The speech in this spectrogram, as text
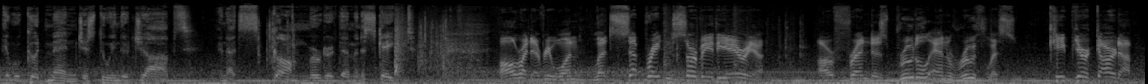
They were good men just doing their jobs, and that scum murdered them and escaped. All right, everyone, let's separate and survey the area. Our friend is brutal and ruthless. Keep your guard up.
